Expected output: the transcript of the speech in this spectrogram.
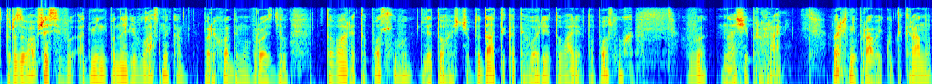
Авторизувавшись в адмінпанелі власника, переходимо в розділ Товари та послуги для того, щоб додати категорії товарів та послуг в нашій програмі. Верхній правий кут екрану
